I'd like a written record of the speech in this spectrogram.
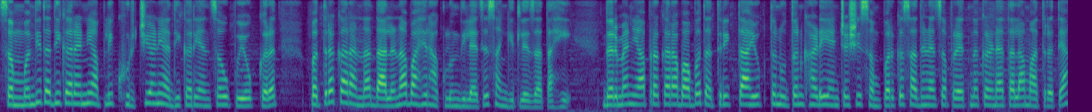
संबंधित अधिकाऱ्यांनी आपली खुर्ची आणि अधिकार यांचा उपयोग करत पत्रकारांना दालनाबाहेर हाकलून दिल्याचे सांगितले जात आहे. दरम्यान या प्रकाराबाबत अतिरिक्त आयुक्त नूतन खाडे यांच्याशी संपर्क साधण्याचा प्रयत्न करण्यात आला मात्र त्या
